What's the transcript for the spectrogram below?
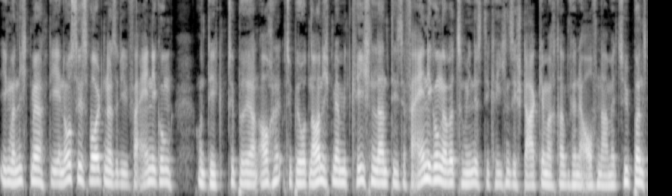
irgendwann nicht mehr die Enosis wollten, also die Vereinigung und die Zyprioten auch, Zyprioten auch nicht mehr mit Griechenland diese Vereinigung, aber zumindest die Griechen sich stark gemacht haben für eine Aufnahme Zyperns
